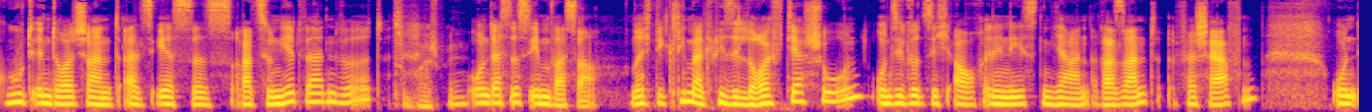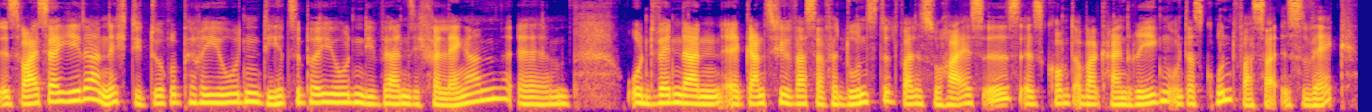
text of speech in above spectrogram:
Gut in Deutschland als erstes rationiert werden wird. Zum Beispiel? Und das ist eben Wasser. Die Klimakrise läuft ja schon und sie wird sich auch in den nächsten Jahren rasant verschärfen. Und es weiß ja jeder, nicht? Die Dürreperioden, die Hitzeperioden, die werden sich verlängern. Ähm, und wenn dann äh, ganz viel Wasser verdunstet, weil es so heiß ist, es kommt aber kein Regen und das Grundwasser ist weg,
